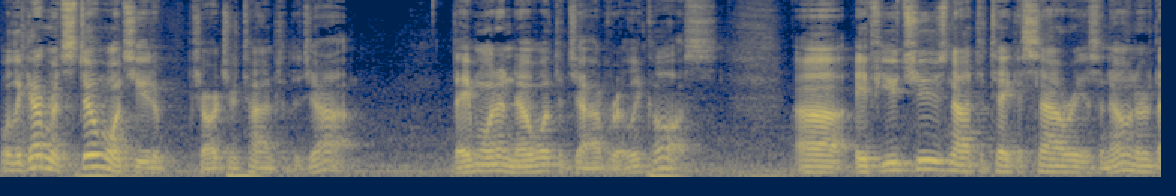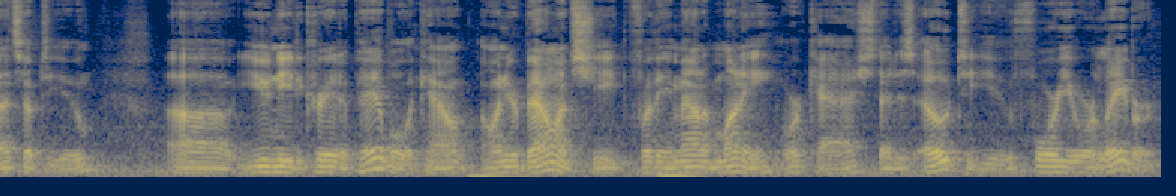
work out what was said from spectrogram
Well, the government still wants you to charge your time to the job. They want to know what the job really costs. Uh, if you choose not to take a salary as an owner, that's up to you uh, you need to create a payable account on your balance sheet for the amount of money or cash that is owed to you for your labor.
